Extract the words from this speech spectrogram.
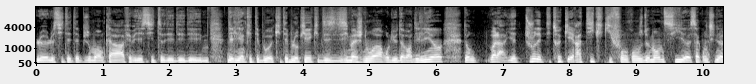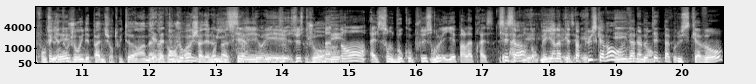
le, le site était plus ou moins en carafe. Il y avait des sites, des, des, des, des liens qui étaient, blo- qui étaient bloqués, qui des, des images noires au lieu d'avoir des liens. Donc voilà, il y a toujours des petits trucs erratiques qui font qu'on se demande si ça continue à Après, fonctionner. il y a toujours eu des pannes sur Twitter, hein, Il y même a avant toujours le rachat d'Elon Oui, Musk. certes, et- Et et- juste toujours. maintenant, elles sont beaucoup plus relayées par la presse. C'est ça. Mais il y en a peut-être pas plus qu'avant, hein, il peut-être pas plus qu'avant.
